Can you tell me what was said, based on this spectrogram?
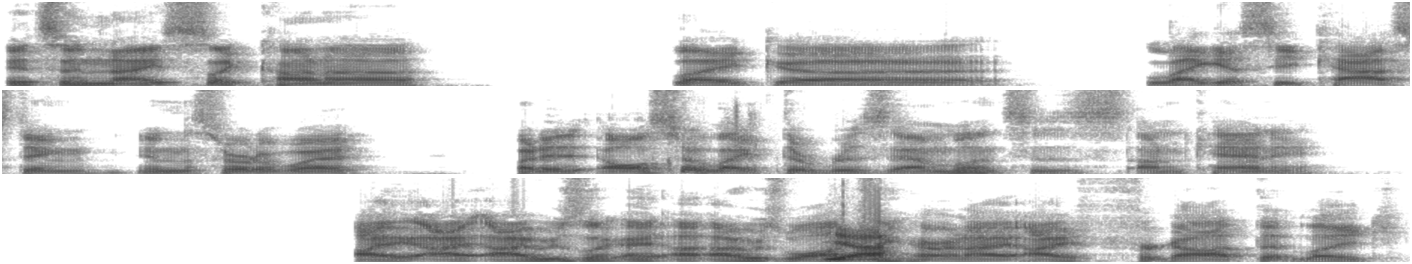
It's a nice like kind of like uh legacy casting in the sort of way, but it also like the resemblance is uncanny. I I, I was like I, I was watching Yeah. her and I I forgot that like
